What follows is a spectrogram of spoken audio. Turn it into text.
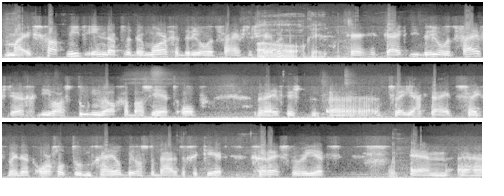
Maar ik schat niet in dat we er morgen 350 hebben. Oh, oké. Kijk, kijk, die 350 die was toen wel gebaseerd op. Er heeft dus eh, twee jaar tijd heeft men dat orgel toen geheel binnenstebuiten gekeerd, gerestaureerd. En eh,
